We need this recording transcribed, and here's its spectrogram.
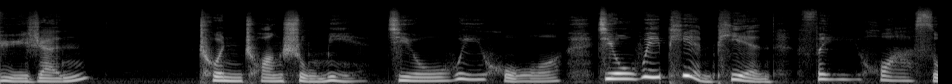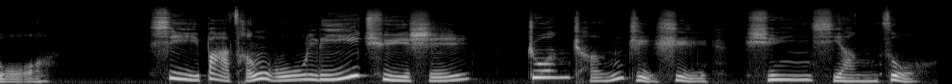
与人。春窗数灭酒微火，酒微片片飞花锁。戏罢曾无离曲时，妆成只是熏香作。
